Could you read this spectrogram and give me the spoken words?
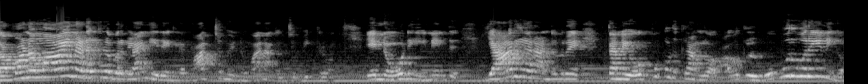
கவனமாய் நடக்கிறவர்களாய் நீர் எங்களை மாற்ற வேண்டுமா நாங்கள் ஜெபிக்கிறோம். என்னோடு இணைந்து யார் யார் ஆண்டவரை தன்னை ஒப்பு கொடுக்குறாங்களோ அவர்கள் ஒவ்வொருவரையும் நீங்க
